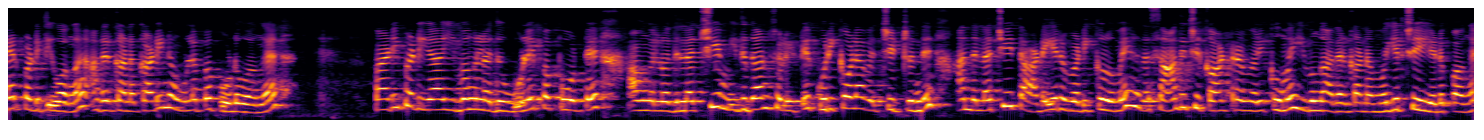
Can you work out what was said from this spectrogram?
ஏற்படுத்திவாங்க அதற்கான கடின உழைப்பை போடுவாங்க. படிப்படியாக இவங்களது உழைப்பை போட்டு அவங்களது லட்சியம் இதுதான் சொல்லிட்டு குறிக்கோளாக வச்சிட்டு இருந்து அந்த லட்சியத்தை அடையிற வரைக்குமே அதை சாதிச்சு காட்டுற வரைக்குமே இவங்க அதற்கான முயற்சியை எடுப்பாங்க.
